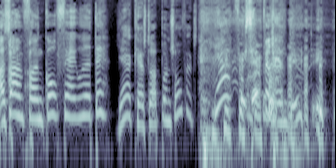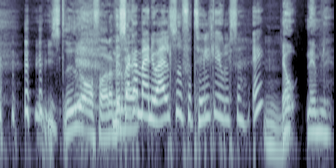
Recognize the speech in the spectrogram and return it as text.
Og så har han fået en god ferie ud af det. Ja, kaste op på en sofa et sted. Ja, for eksempel. det, det, vi strider over for dig. Men så kan man jo altid få tilgivelse, ikke? Mm. Jo, nemlig.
